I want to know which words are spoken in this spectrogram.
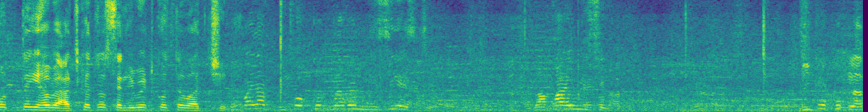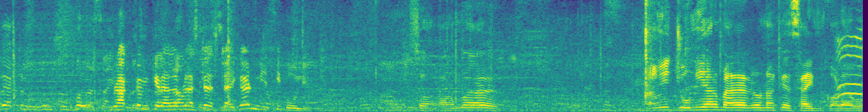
করতেই হবে। আজকে তো সেলিব্রেট করতে পারছি না। উপায়রা বিপক্ষভাবে মেসি এসছে। রাফায়েল মেসি বিপক্ষ ক্লাবে একটা নতুন ফুটবলার প্রাক্তন Kerala Blaster striker Messi Bouli. So আমার আমি জুনিয়র ম্যারাডোনাকে সাইন করাবো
